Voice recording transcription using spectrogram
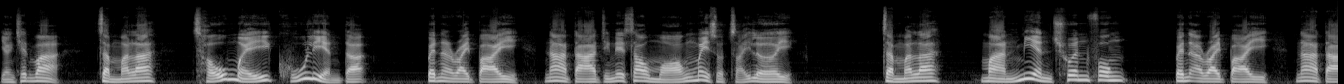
อย่างเช่นว่าจัมาละเฉาเหมยขูเหลี่ยนตะ เป็นอะไรไป หน้าตาจึงได้เศร้าหมองไม่สดใสเลยจัมาละหมานเมียนชวนฟง เป็นอะไรไป หน้าตา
